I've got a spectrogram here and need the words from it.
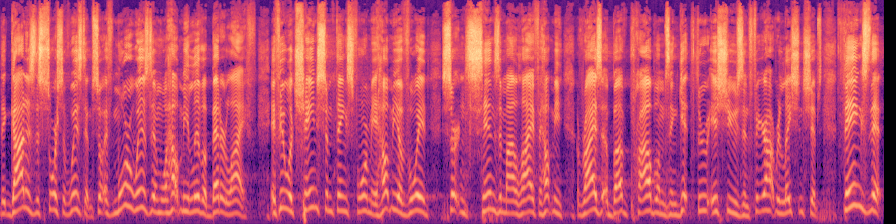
that God is the source of wisdom. So if more wisdom will help me live a better life, if it will change some things for me, help me avoid certain sins in my life, help me rise above problems and get through issues and figure out relationships, things that,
